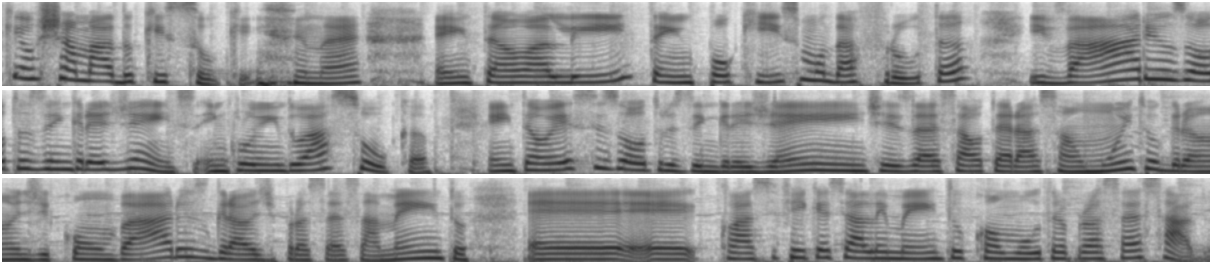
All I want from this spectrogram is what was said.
que é o chamado kisuke, né? Então ali tem pouquíssimo da fruta e vários outros ingredientes, incluindo o açúcar. Então esses outros ingredientes, essa alteração muito grande com vários graus de processamento, é, é, classifica esse alimento como ultraprocessado.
